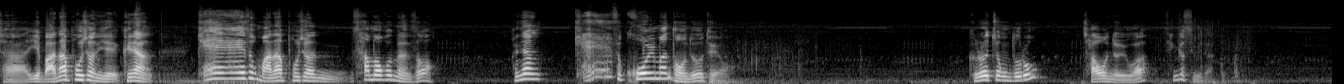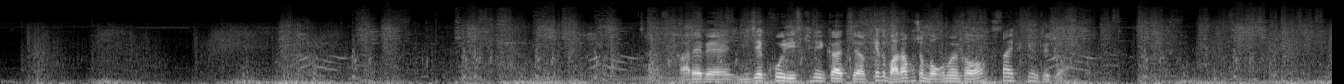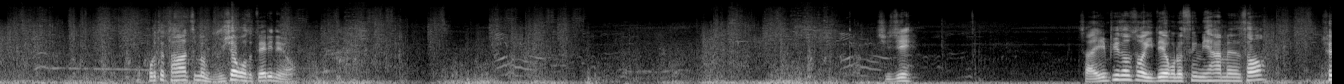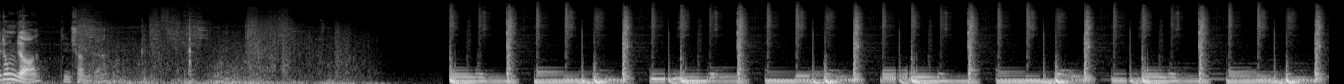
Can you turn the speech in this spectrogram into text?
자, 이게 마나 포션 이제 그냥 계속 마나 포션 사 먹으면서 그냥 계속 코일만 던져도 돼요. 그럴 정도로 자원 여유가 생겼습니다. 자, 4레벨 이제 코일 리스키니까 진짜 계속 마나 포션 먹으면서 스나이핑해도 되죠. 포르테트 하나 쯤은 무시하고서 때리네요. 지지. 자, 인피 선수가 2대0으로 승리하면서 최종전 진출합니다.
